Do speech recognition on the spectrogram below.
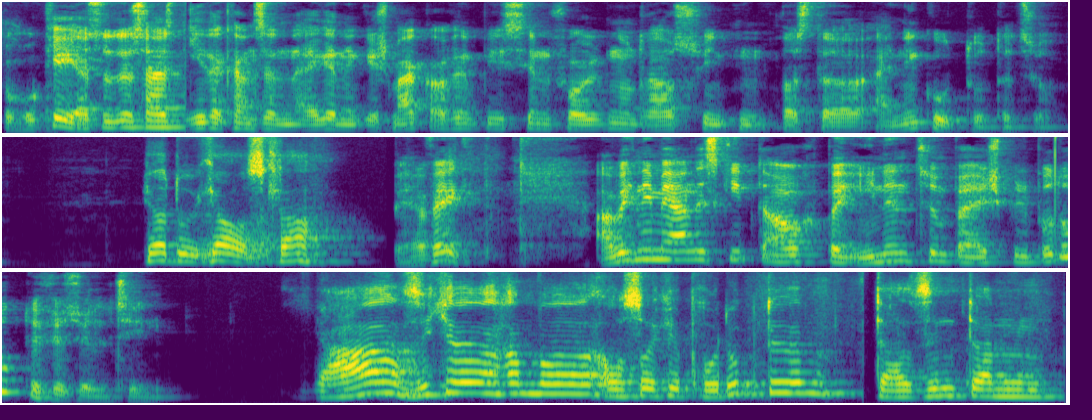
Okay, also das heißt, jeder kann seinen eigenen Geschmack auch ein bisschen folgen und rausfinden, was da einen gut tut dazu. Ja, durchaus, klar. Perfekt. Aber ich nehme an, es gibt auch bei Ihnen zum Beispiel Produkte fürs Ölziehen. Ja, sicher haben wir auch solche Produkte. Da sind dann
